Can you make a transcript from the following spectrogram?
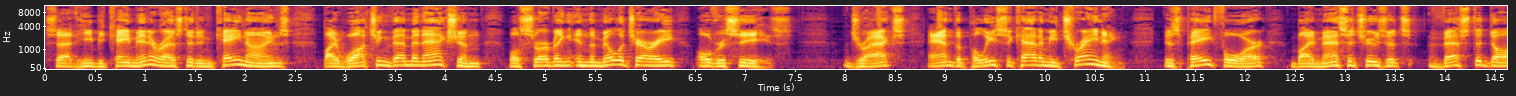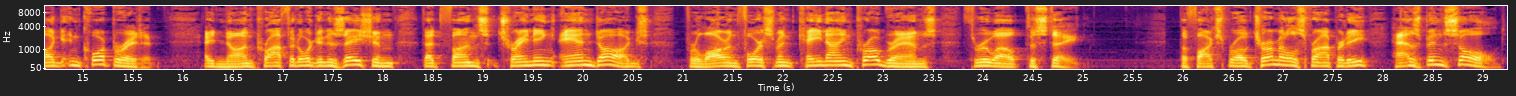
said he became interested in canines by watching them in action while serving in the military overseas. Drax and the Police Academy training is paid for by Massachusetts Vesta Dog Incorporated, a nonprofit organization that funds training and dogs for law enforcement canine programs throughout the state. The Foxborough Terminals property has been sold.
